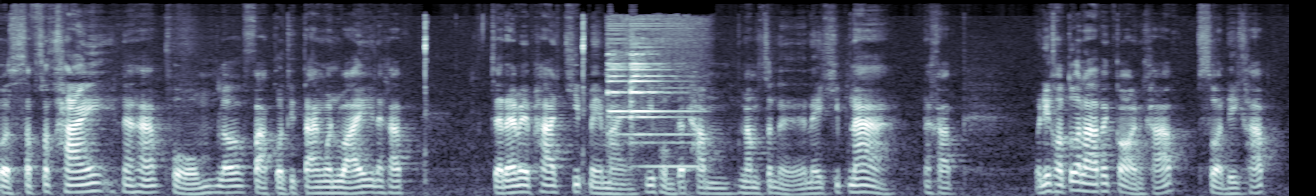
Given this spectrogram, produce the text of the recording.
กด subscribe นะครับผมแล้วฝากกดติดตามกันไว้นะครับ จะได้ไม่พลาดคลิปใหม่ๆ ที่ผมจะทำนำเสนอในคลิปหน้า นะครับ วันนี้ขอตัวลาไปก่อนครับ สวัสดีครับ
